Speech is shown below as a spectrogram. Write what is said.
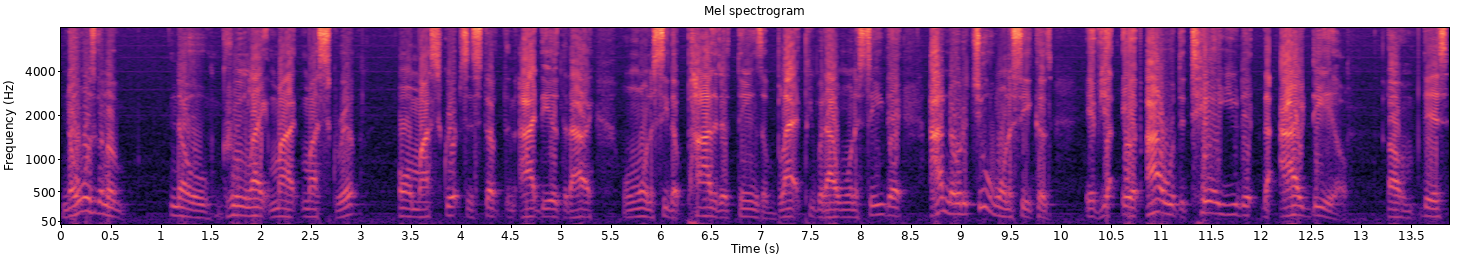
no one's gonna know green light my my script or my scripts and stuff and ideas that I want to see the positive things of black people that I want to see that I know that you want to see because if you if I were to tell you the, the idea of this,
